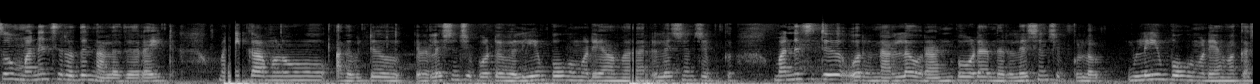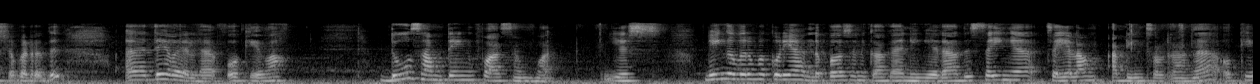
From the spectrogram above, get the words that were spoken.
சோ மன்னிச்சுறது நல்லது ரைட் மன்னிக்காமலும் அதை விட்டு ரிலேஷன்ஷிப் போட்டு வெளியும் போக முடியாம ரிலேஷன்ஷிப்க்கு மன்னிச்சுட்டு ஒரு நல்ல ஒரு அன்போட அந்த ரிலேஷன்ஷிப்குள்ள உள்ளேயும் போக முடியாம கஷ்டப்படுறது தேவையில்லை. ஓகேவா do something for someone yes நீங்க விரும்பக்கூடிய அந்த பர்சனுக்காக நீங்க ஏதாவது செய்யுங்க செய்யலாம் அப்படின்னு சொல்றாங்க. ஓகே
